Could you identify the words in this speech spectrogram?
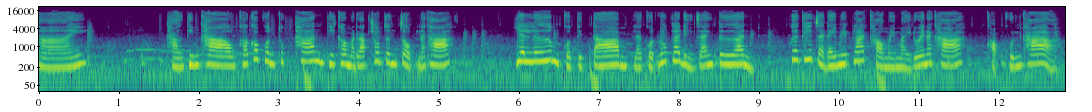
หาย ทางทีมข่าวขอขอบคุณทุกท่านที่เข้ามารับชมจนจบนะคะ อย่าลืมกดติดตามและกดลูกกระดิ่งแจ้งเตือน เพื่อที่จะได้ไม่พลาดข่าวใหม่ ๆ ด้วยนะคะ ขอบคุณค่ะ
